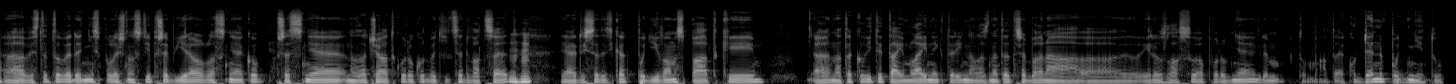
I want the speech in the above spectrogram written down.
Eh, vy jste to vedení společnosti přebíral vlastně jako přesně na začátku roku 2020. Mm-hmm. Já když se teďka podívám zpátky, Eh, na takový ty timeliny, které naleznete třeba na uh, i rozhlasu a podobně, kde to máte jako den pod ní, tu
